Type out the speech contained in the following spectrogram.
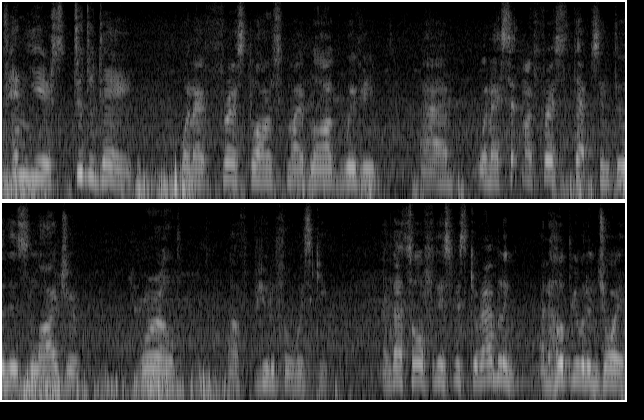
10 years to the day when I first launched my blog Whivie uh, when I set my first steps into this larger world of beautiful whiskey. And that's all for this Whiskey Rambling, and I hope you will enjoy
